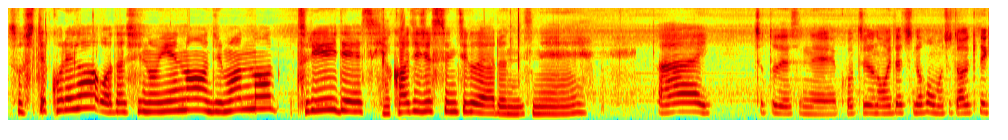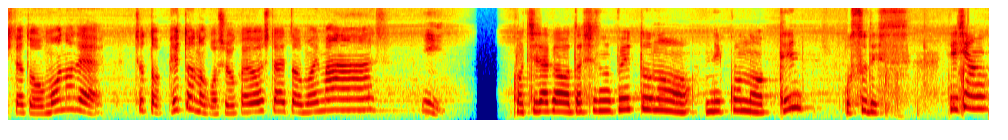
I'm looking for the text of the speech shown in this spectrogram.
そしてこれが私の家の自慢のツリーです。180センチぐらいあるんですね。はい。ちょっとですねこちらの生い立ちの方もちょっと飽きてきたと思うのでちょっとペットのご紹介をしたいと思います。いい。こちらが私のペットの猫のテンオスですでしゃん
